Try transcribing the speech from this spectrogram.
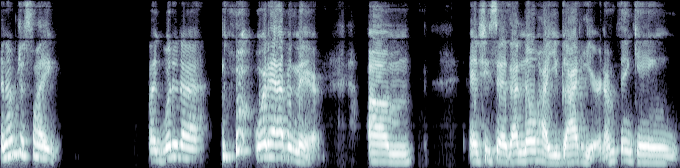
And I'm just like, like, what did I? what happened there? Um, and she says, I know how you got here. And I'm thinking,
